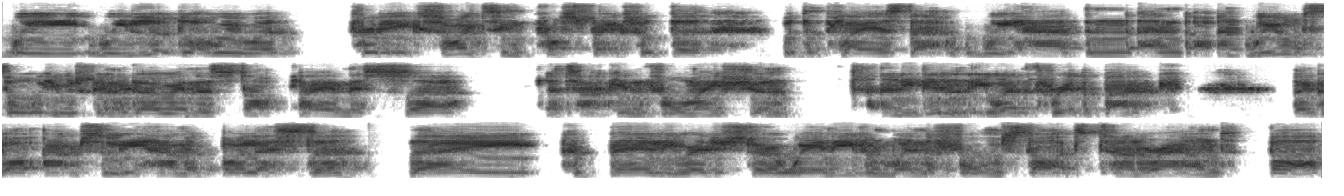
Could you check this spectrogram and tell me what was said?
We we looked like we were pretty exciting prospects with the with the players that we had, and and, and we all thought he was going to go in and start playing this uh, attacking formation, and he didn't. He went three at the back. They got absolutely hammered by Leicester. They could barely register a win, even when the form started to turn around. But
